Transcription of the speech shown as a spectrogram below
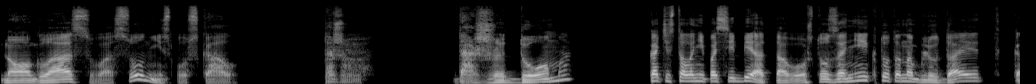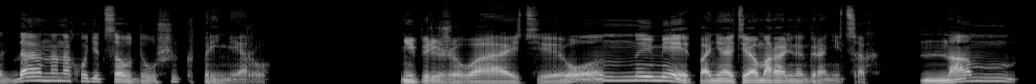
но глаз вас он не спускал. Даже... даже дома? Кате стало не по себе от того, что за ней кто-то наблюдает, когда она находится в душе, к примеру. «Не переживайте, он имеет понятие о моральных границах. Нам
